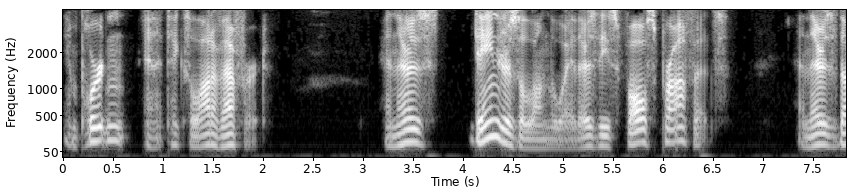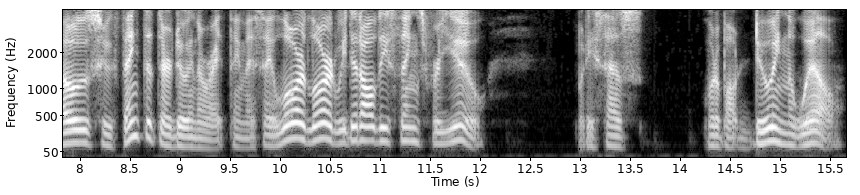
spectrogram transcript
important and it takes a lot of effort. And there's dangers along the way. There's these false prophets. And there's those who think that they're doing the right thing. They say, Lord, Lord, we did all these things for you. But he says, what about doing the will?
